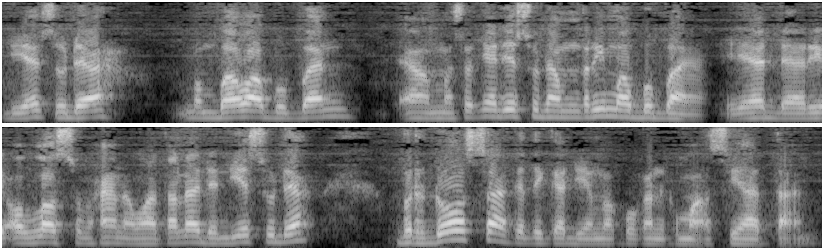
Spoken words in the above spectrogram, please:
dia sudah membawa beban, ya, maksudnya dia sudah menerima beban ya dari Allah Subhanahu wa taala dan dia sudah berdosa ketika dia melakukan kemaksiatan.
